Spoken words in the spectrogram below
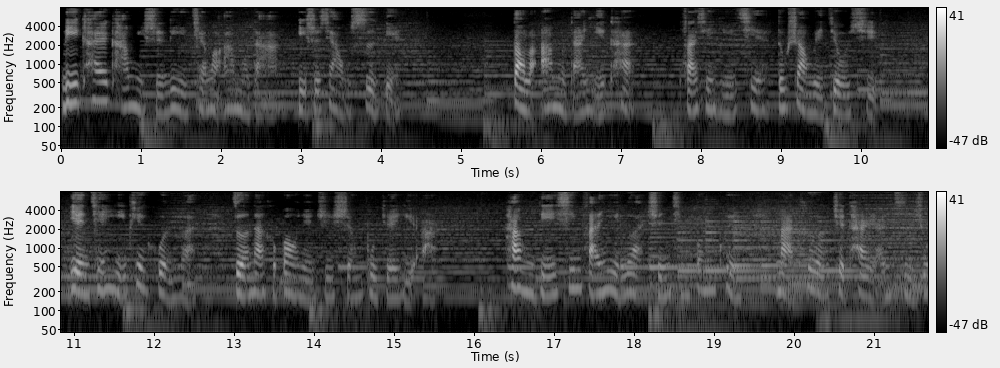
离开卡米什利前往阿姆达已是下午四点。到了阿姆达一看，发现一切都尚未就绪，眼前一片混乱，责难和抱怨之声不绝于耳。哈姆迪心烦意乱，神情崩溃；马克却泰然自若，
